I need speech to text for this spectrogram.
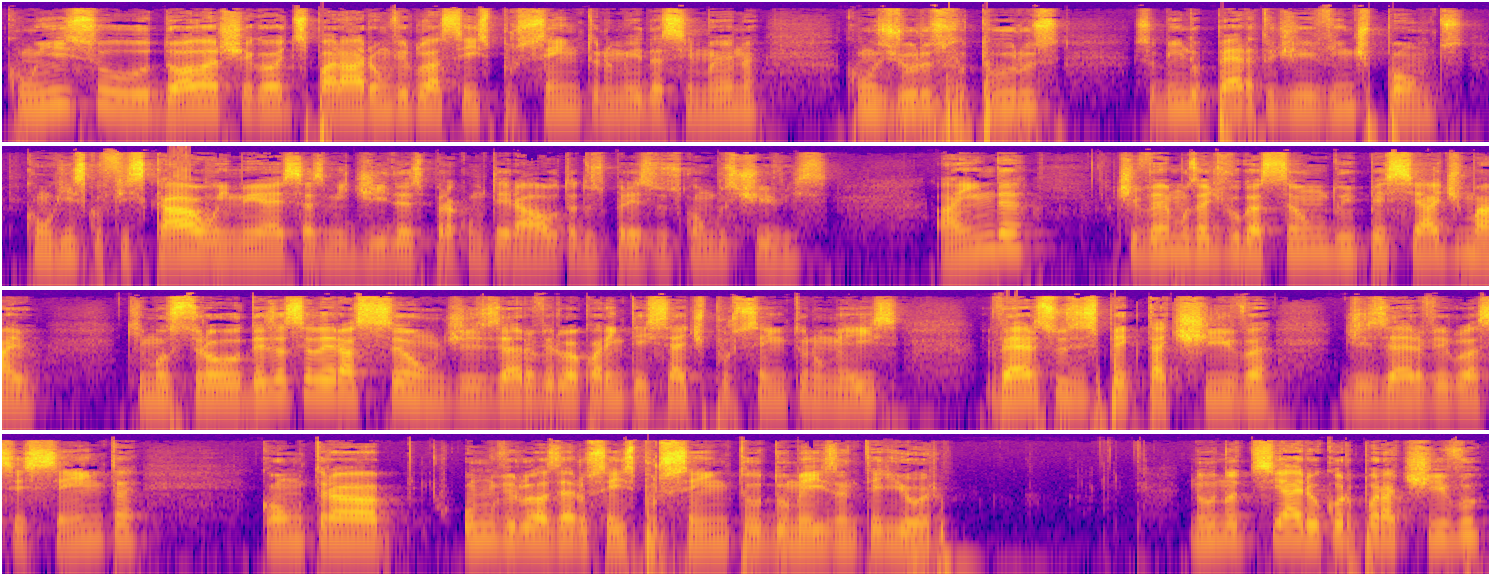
Com isso, o dólar chegou a disparar 1,6% no meio da semana, com os juros futuros subindo perto de 20 pontos, com risco fiscal em meio a essas medidas para conter a alta dos preços dos combustíveis. Ainda tivemos a divulgação do IPCA de maio, que mostrou desaceleração de 0,47% no mês versus expectativa de 0,60 contra 1,06% do mês anterior. No noticiário corporativo,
